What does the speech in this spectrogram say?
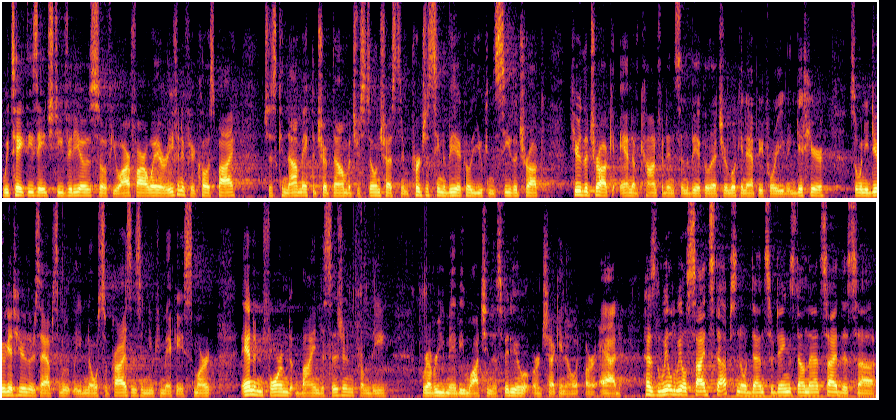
We take these HD videos, so if you are far away or even if you're close by, just cannot make the trip down, but you're still interested in purchasing the vehicle, you can see the truck, hear the truck, and have confidence in the vehicle that you're looking at before you even get here. So when you do get here, there's absolutely no surprises and you can make a smart and informed buying decision from the wherever you may be watching this video or checking out our ad. Has the wheel-to-wheel -wheel side steps, no dents or dings down that side. This uh,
